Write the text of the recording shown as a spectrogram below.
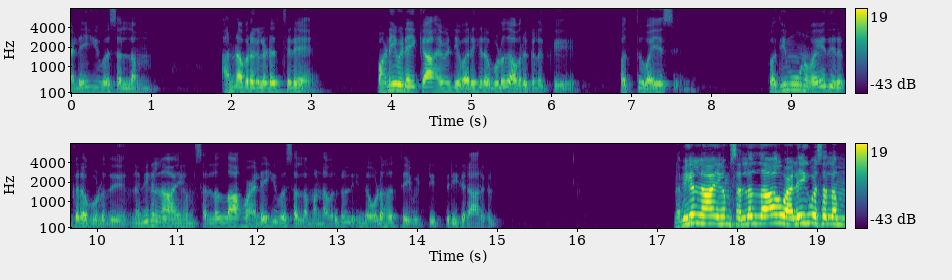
அலேஹி வசல்லம் அன்னவர்களிடத்திலே பணிவிடைக்காக வேண்டி வருகிற பொழுது அவர்களுக்கு பத்து வயசு. பதிமூணு வயது இருக்கிற பொழுது நபிகள் நாயகம் சல்லல்லாஹு அலேஹி வசல்லம் அன்னவர்கள் இந்த உலகத்தை விட்டு பிரிகிறார்கள். நபிகள் நாயகம் சல்லல்லாஹு அலேஹி வசல்லம்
